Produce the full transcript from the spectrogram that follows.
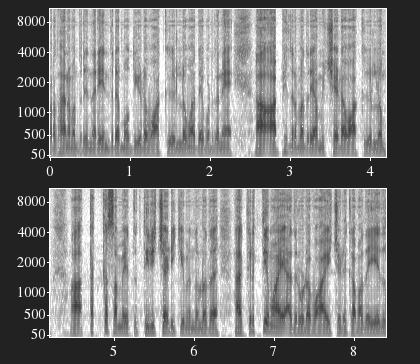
പ്രധാനമന്ത്രി നരേന്ദ്രമോദിയുടെ വാക്കുകളിലും അതേപോലെ തന്നെ ആഭ്യന്തരമന്ത്രി അമിത്ഷായുടെ വാക്കുകളിലും തക്ക സമയത്ത് തിരിച്ചടിക്കുമെന്നുള്ളത് കൃത്യമായി അതിലൂടെ വായിച്ചെടുക്കാം. അത് ഏത്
